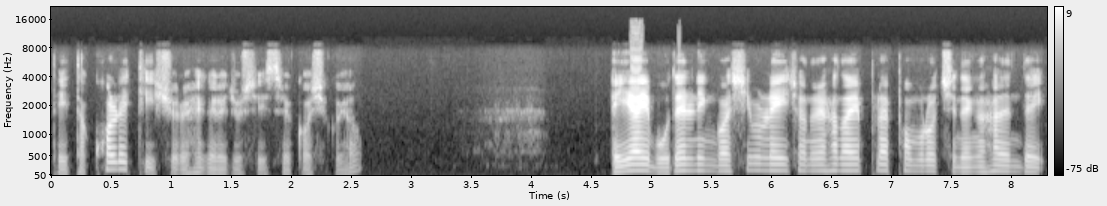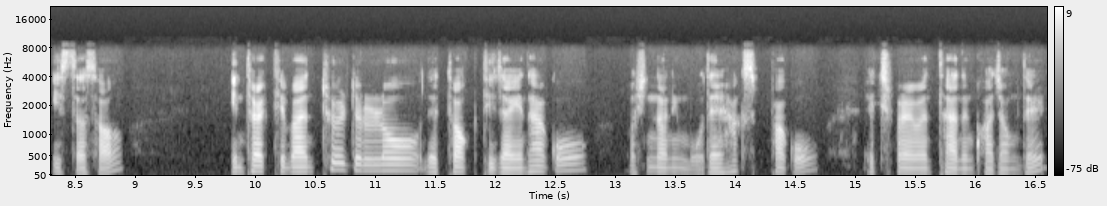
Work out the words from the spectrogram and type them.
데이터 퀄리티 이슈를 해결해 줄 수 있을 것이고요. AI 모델링과 시뮬레이션을 하나의 플랫폼으로 진행을 하는 데 있어서 인터랙티브한 툴들로 네트워크 디자인하고 머신러닝 모델 학습하고 엑스페리먼트 하는 과정들,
